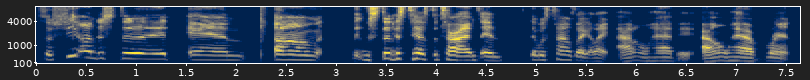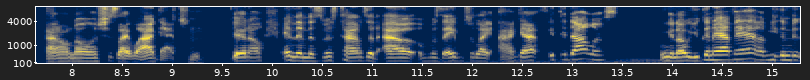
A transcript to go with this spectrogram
so she understood and um it stood this test of times and there was times like like i don't have it i don't have rent i don't know and she's like well i got you mm you know. And then there's times that I was able to like, I got fifty dollars. You know, you can have half. You can do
